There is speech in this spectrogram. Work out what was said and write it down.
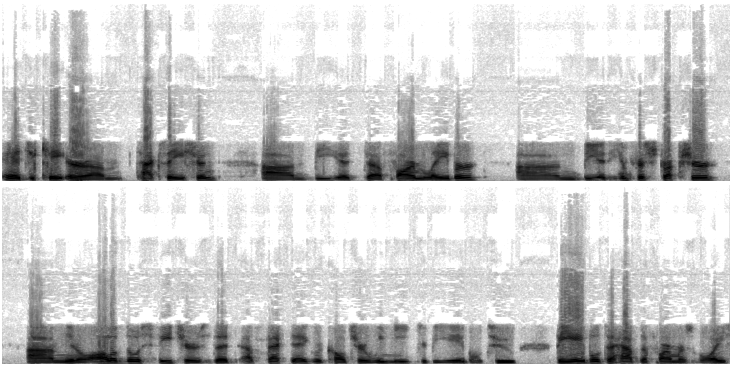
educate or um, taxation, um, be it uh, farm labor, um, be it infrastructure, um, you know, all of those features that affect agriculture, we need to be able to be able to have the farmer's voice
